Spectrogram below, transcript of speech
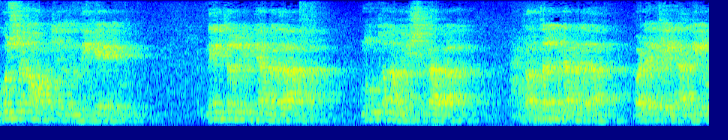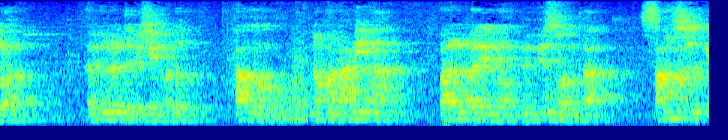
ಘೋಷಣಾ ವಾಕ್ಯದೊಂದಿಗೆ ನೇತ್ರ ವಿಜ್ಞಾನದ ನೂತನ ಆವಿಷ್ಕಾರ, ತಂತ್ರಜ್ಞಾನದ ಬಳಕೆಯಲ್ಲಿ ಆಗಿರುವ ಅಭಿವೃದ್ಧಿ ವಿಷಯಗಳು ಹಾಗೂ ನಮ್ಮ ನಾಡಿನ ಪರಂಪರೆಯನ್ನು ಬಿಂಬಿಸುವಂತ ಸಾಂಸ್ಕೃತಿಕ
